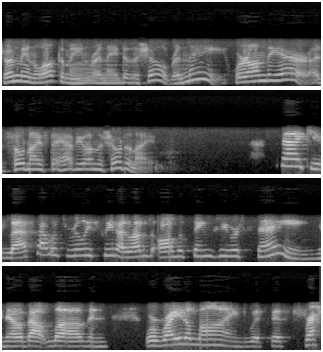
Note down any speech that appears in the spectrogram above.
Join me in welcoming Renee to the show. Renee, we're on the air. It's so nice to have you on the show tonight. Thank you, Les. That was really sweet. I loved all the things you were saying, you know, about love and we're right aligned with this fresh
